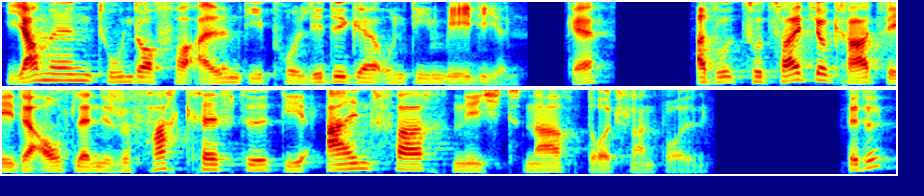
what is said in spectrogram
jammern tun doch vor allem die Politiker und die Medien, gell? Also zurzeit ja gerade wieder ausländische Fachkräfte, die einfach nicht nach Deutschland wollen. Bitte?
